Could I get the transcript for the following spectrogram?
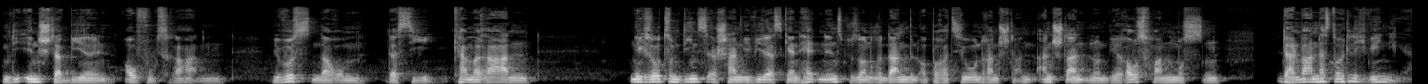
um die instabilen Aufwuchsraten. Wir wussten darum, dass die Kameraden nicht so zum Dienst erscheinen, wie wir das gern hätten, insbesondere dann, wenn Operationen dran stand, anstanden und wir rausfahren mussten. Dann waren das deutlich weniger.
